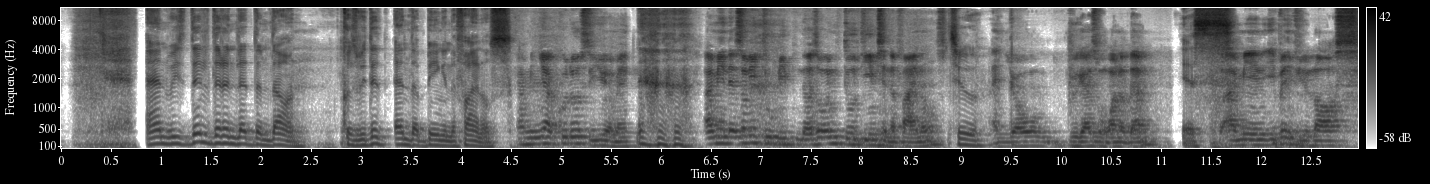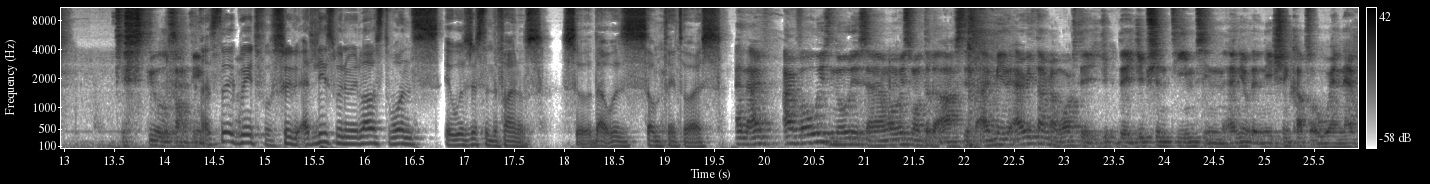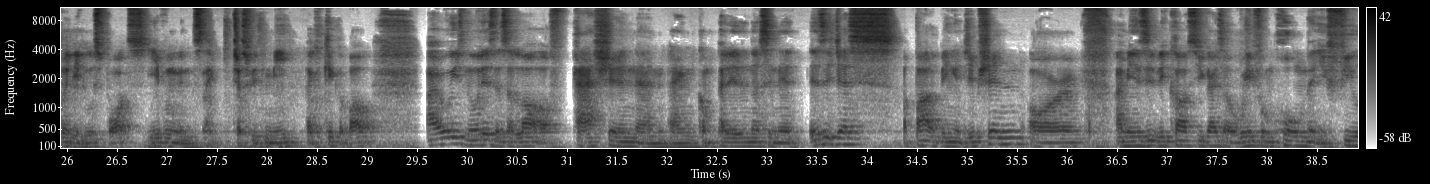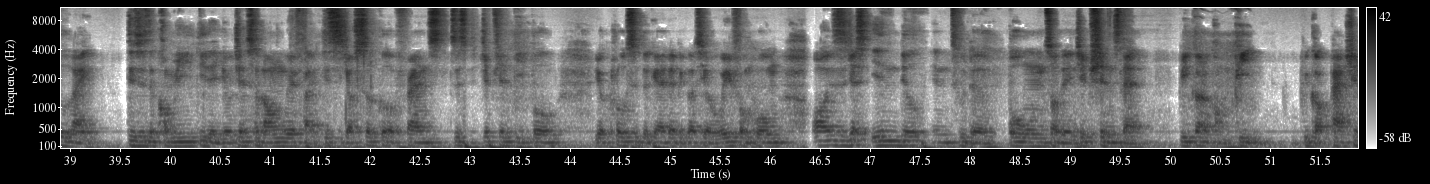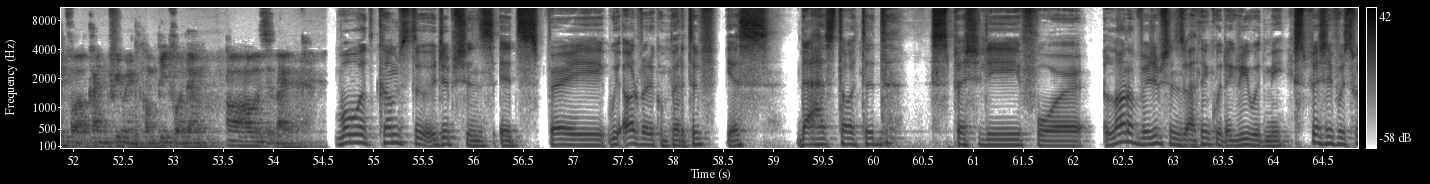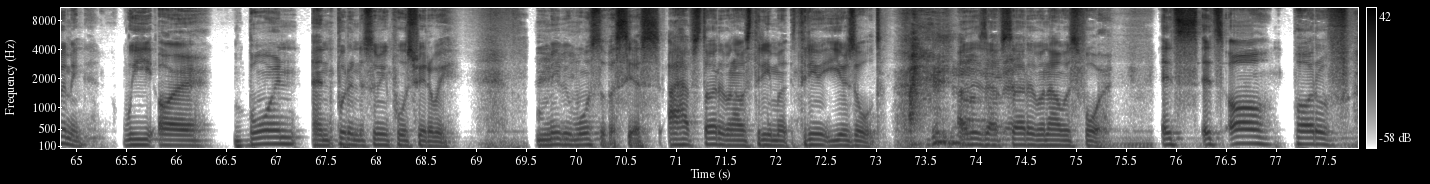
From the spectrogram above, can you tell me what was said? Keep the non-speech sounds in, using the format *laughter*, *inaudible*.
And we still didn't let them down. Because we did end up being in the finals. I mean, yeah, kudos to you, eh, man. *laughs* I mean, there's only two people. There's only two teams in the finals, Two. and you you guys were one of them. Yes. I mean, even if you lost, it's still something. I'm still grateful. So at least when we lost once, it was just in the finals. So that was something to us. And I've, I've always noticed, and I've always wanted to ask this. I mean, every time I watch the, the Egyptian teams in any of the Nation Cups or whenever they do sports, even when it's like just with me, like a kickabout, I always notice there's a lot of passion and, and competitiveness in it. Is it just a part of being Egyptian? Or, I mean, is it because you guys are away from home that you feel like this is the community that you're just along with, like this is your circle of friends, this is Egyptian people, you're closer together because you're away from home, or this is just inbuilt into the bones of the Egyptians that we gotta compete, we got passion for our country when we compete for them? How, how is it like? Well, when it comes to Egyptians, it's very, we are very competitive. Yes. That has started, especially for a lot of Egyptians, I think would agree with me, especially for swimming. We are born and put in the swimming pool straight away. Maybe most of us, yes. I have started when I was three, mo- three years old. *laughs* Others have started when I was four. It's it's all part of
